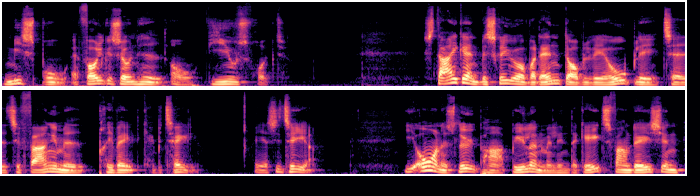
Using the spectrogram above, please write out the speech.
misbrug af folkesundhed og virusfrygt. Steigan beskriver, hvordan WHO blev taget til fange med privat kapital. Jeg citerer. I årenes løb har Bill and Melinda Gates Foundation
